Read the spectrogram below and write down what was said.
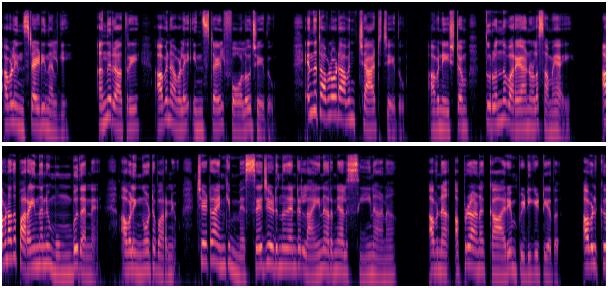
അവൾ ഇൻസ്റ്റ ഐ ഡി നൽകി. അന്ന് രാത്രി അവൻ അവളെ ഇൻസ്റ്റയിൽ ഫോളോ ചെയ്തു. എന്നിട്ട് അവളോട് അവൻ ചാറ്റ് ചെയ്തു. അവനെ ഇഷ്ടം തുറന്നു പറയാനുള്ള സമയമായി അവനത് പറയുന്നതിന് മുമ്പ് തന്നെ അവൾ ഇങ്ങോട്ട് പറഞ്ഞു ചേട്ടാ എനിക്ക് മെസ്സേജ് ഇടുന്നതിന്റെ ലൈൻ അറിഞ്ഞാൽ സീനാണ്. അവന് അപ്പോഴാണ് കാര്യം പിടികിട്ടിയത്. അവൾക്ക്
